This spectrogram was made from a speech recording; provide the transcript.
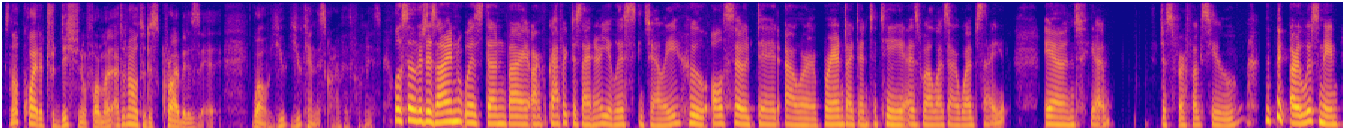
It's not quite a traditional format. I don't know how to describe it. Is well, you you can describe it for me. Well, so the design was done by our graphic designer Ulyss Gijeli, who also did our brand identity as well as our website. And yeah, just for folks who are listening,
